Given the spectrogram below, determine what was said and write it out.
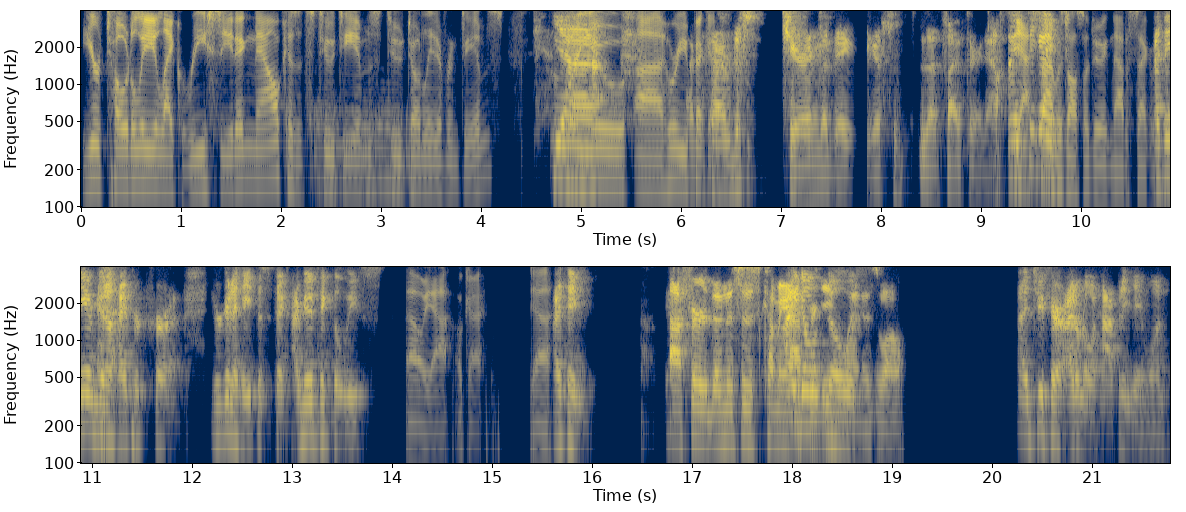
you're totally like reseeding now because it's two teams, two totally different teams. Who Yeah. are you? Uh, who are you I'm picking? sorry, I'm just cheering the Vegas that five three now. I yes, think I, I- was also doing that a second. I ago. think I'm going to hyper. You're going to hate this pick. I'm going to pick the Leafs. Oh yeah. Okay. Yeah. I think. After then, this is coming I after don't game know one if- as well. Uh, to be fair, I don't know what happened in game one.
